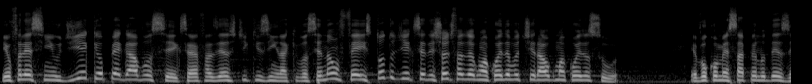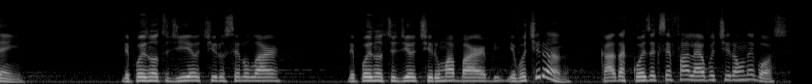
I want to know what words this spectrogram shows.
Eu falei assim: o dia que eu pegar você, que você vai fazer os tiquezinhos lá que você não fez, todo dia que você deixou de fazer alguma coisa, eu vou tirar alguma coisa sua. Eu vou começar pelo desenho. Depois no outro dia eu tiro o celular. Depois no outro dia eu tiro uma Barbie. E eu vou tirando. Cada coisa que você falar, eu vou tirar um negócio.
